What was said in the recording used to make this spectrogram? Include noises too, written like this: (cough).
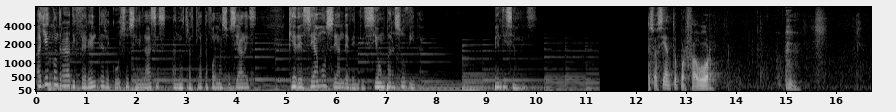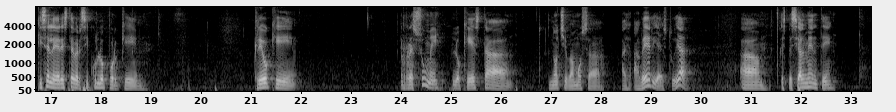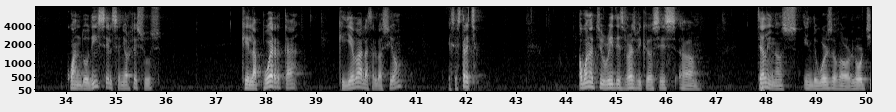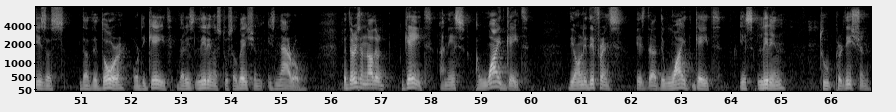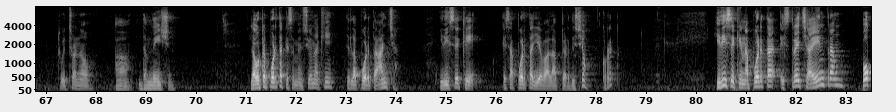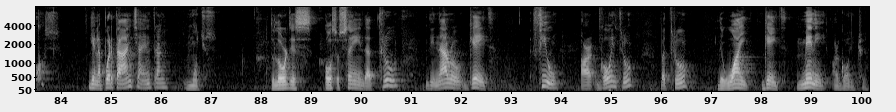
Allí encontrará diferentes recursos y enlaces a nuestras plataformas sociales que deseamos sean de bendición para su vida. Bendiciones. Su asiento, por favor. (clears throat) Quise leer este versículo porque creo que resume lo que esta noche vamos a, a ver y a estudiar. Ah, especialmente cuando dice el Señor Jesús que la puerta que lleva a la salvación es estrecha. I wanted to read this verse because it's um, telling us in the words of our Lord Jesus that the door or the gate that is leading us to salvation is narrow. But there is another gate, and it's a wide gate The only difference is that the wide gate is leading to perdition, to eternal uh, damnation. La otra puerta que se menciona aquí es la puerta ancha y dice que esa puerta lleva a la perdición, ¿correcto? Y dice que en la puerta estrecha entran pocos y en la puerta ancha entran muchos. The Lord is also saying that through the narrow gate, few are going through, but through the wide gate, many are going through.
